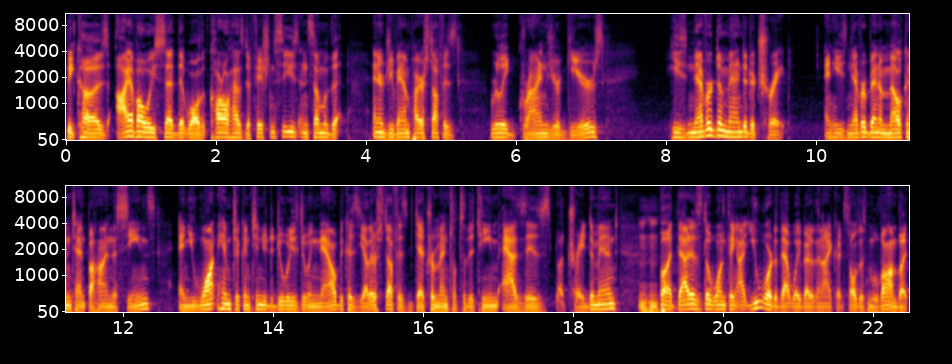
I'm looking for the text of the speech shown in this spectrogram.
Because I have always said that while Carl has deficiencies and some of the energy vampire stuff is really grinds your gears, he's never demanded a trade and he's never been a malcontent behind the scenes and you want him to continue to do what he's doing now because the other stuff is detrimental to the team as is a trade demand. But that is the one thing I, you worded that way better than i could so i'll just move on. But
